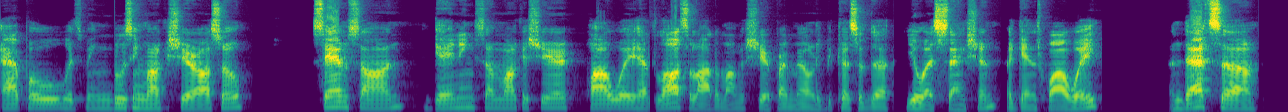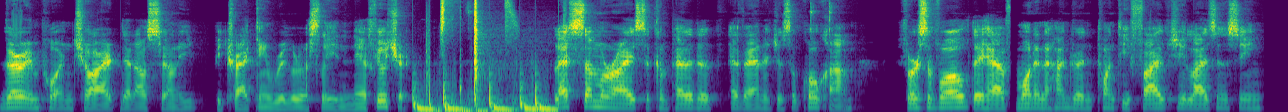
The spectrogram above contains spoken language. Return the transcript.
Apple has been losing market share also. Samsung gaining some market share. Huawei has lost a lot of market share primarily because of the US sanction against Huawei. And that's a very important chart that I'll certainly be tracking rigorously in the near future. Let's summarize the competitive advantages of Qualcomm. First of all, they have more than 120 5G licensing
